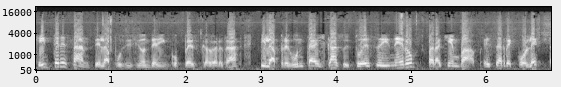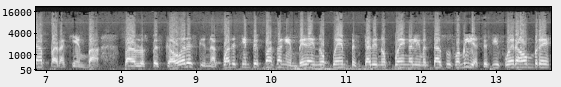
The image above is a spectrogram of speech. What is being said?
Qué interesante la posición de Incopesca, ¿verdad? Y la pregunta del caso, ¿y todo ese dinero para quién va? ¿Esa recolecta para quién va? Para los pescadores que en la cuales siempre pasan en veda y no pueden pescar y no pueden alimentar a sus familias. Si así fuera, hombre,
